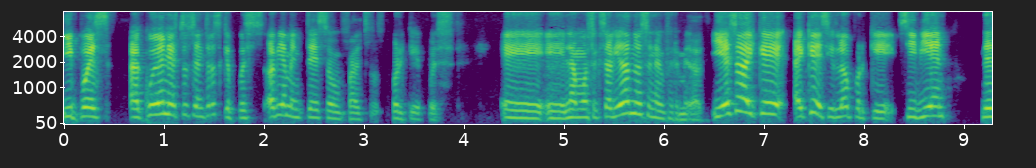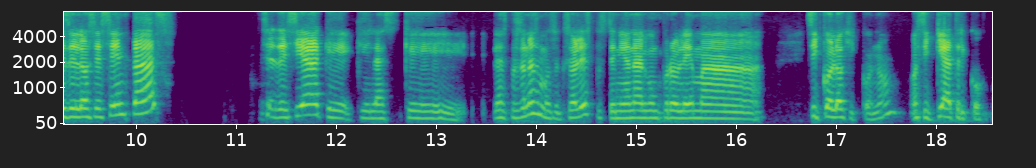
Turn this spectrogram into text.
Y pues acuden a estos centros que pues obviamente son falsos, porque pues eh, eh, la homosexualidad no es una enfermedad. Y eso hay que, hay que decirlo porque si bien desde los 60 se decía que, que, las, que las personas homosexuales pues tenían algún problema psicológico, ¿no? O psiquiátrico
